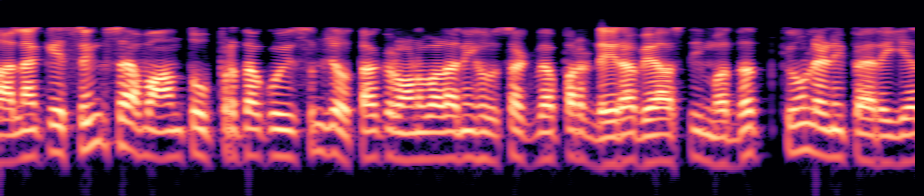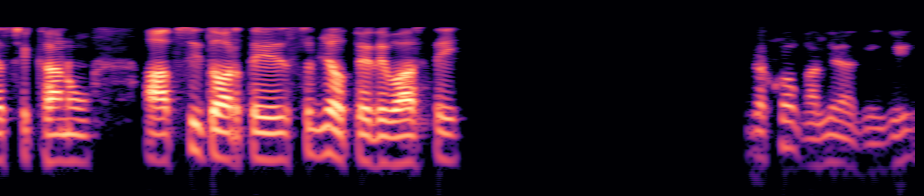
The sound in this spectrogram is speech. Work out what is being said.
ਹਾਲਾਂਕਿ ਸਿੰਘ ਸਾਹਿਬਾਨ ਤੋਂ ਉੱਪਰ ਤਾਂ ਕੋਈ ਸਮਝੌਤਾ ਕਰਾਉਣ ਵਾਲਾ ਨਹੀਂ ਹੋ ਸਕਦਾ ਪਰ ਡੇਰਾ ਬਿਆਸ ਦੀ ਮਦਦ ਕਿਉਂ ਲੈਣੀ ਪੈ ਰਹੀ ਹੈ ਸਿੱਖਾਂ ਨੂੰ ਆਪਸੀ ਤੌਰ ਤੇ ਸਮਝੌਤੇ ਦੇ ਵਾਸਤੇ? ਦੇਖੋ ਗੱਲ ਆ ਗਈ ਜੀ।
